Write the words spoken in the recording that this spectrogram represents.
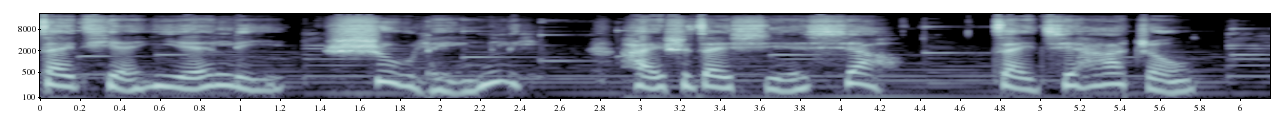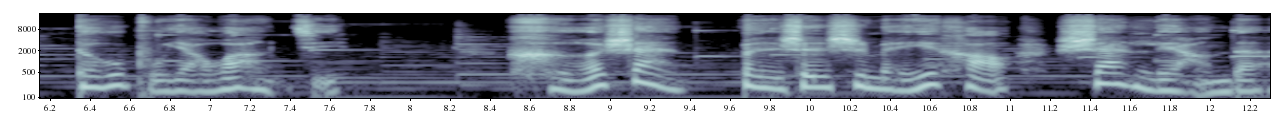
在田野里、树林里，还是在学校、在家中，都不要忘记，和善本身是美好、善良的，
